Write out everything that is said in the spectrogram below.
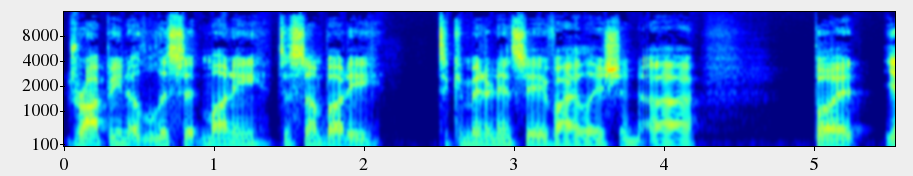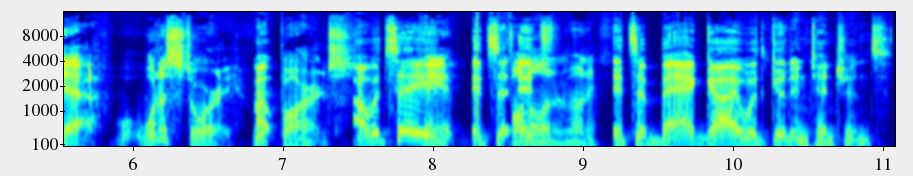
dropping illicit money to somebody to commit an NCAA violation. Uh, but yeah, w- what a story, Rick I- Barnes. I would say Pay- it's a, funneling it's, money. it's a bad guy with good intentions.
